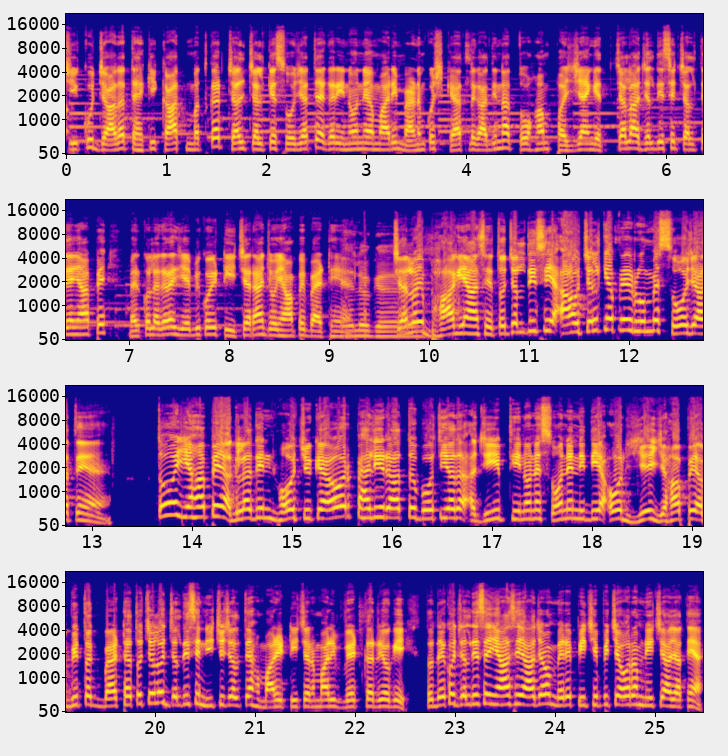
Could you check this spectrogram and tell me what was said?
चीकू ज़्यादा तहकीकात मत कर चल चल के सो जाते अगर इन्होंने हमारी मैडम को शिकायत लगा दी ना तो हम फंस जाएँगे। चला जल्दी से चलते हैं यहाँ पे। मेरे को लग रहा है ये भी कोई टीचर है जो यहाँ पे बैठे हैं। चलो भाग यहाँ से तो जल्दी से आओ चल के अपने रूम में सो जाते हैं। तो यहाँ पे अगला दिन हो चुका है और पहली रात तो बहुत ही ज़्यादा अजीब थी इन्होंने सोने नहीं दिया और ये यहाँ पे अभी तक बैठा है। तो चलो जल्दी से नीचे चलते हैं हमारी टीचर हमारी वेट कर रही होगी। तो देखो जल्दी से यहाँ से आ जाओ मेरे पीछे पीछे और हम नीचे आ जाते हैं।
